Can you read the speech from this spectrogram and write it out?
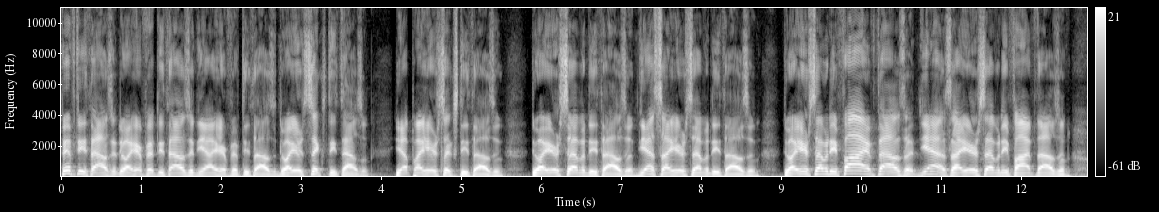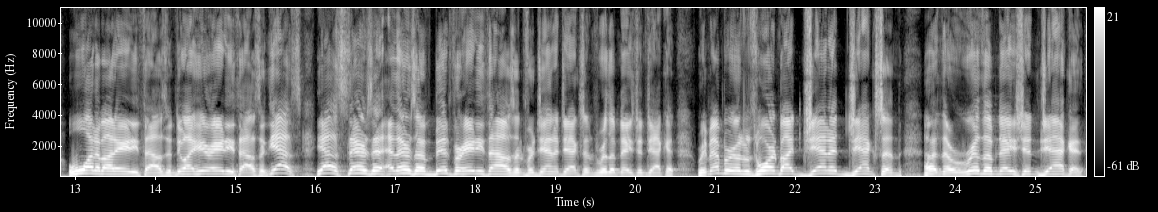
50,000. Do I hear 50,000? Yeah, I hear 50,000. Do I hear 60,000? Yep, I hear 60,000. Do I hear 70,000? Yes, I hear 70,000. Do I hear 75,000? Yes, I hear 75,000. What about 80,000? Do I hear 80,000? Yes, yes, there's a there's a bid for 80,000 for Janet Jackson's Rhythm Nation jacket. Remember it was worn by Janet Jackson uh, the Rhythm Nation jacket.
